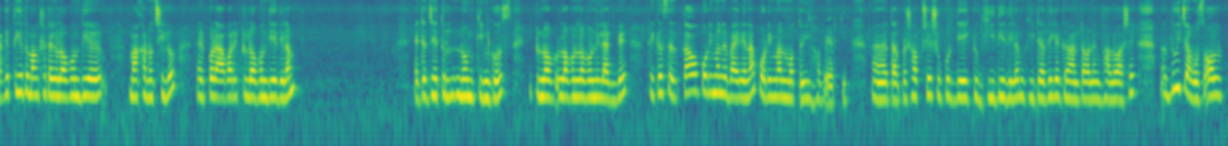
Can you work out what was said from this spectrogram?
আগের থেকে তো মাংসটাকে লবণ দিয়ে মাখানো ছিল, এরপর আবার একটু লবণ দিয়ে দিলাম। এটা যেহেতু নমকিন গোস, একটু লবণ লবণই লাগবে, ঠিক আছে? তাও পরিমাণের বাইরে না, পরিমাণ মতোই হবে আর কি। তারপর সবশেষ উপর দিয়ে একটু ঘি দিয়ে দিলাম। ঘিটা দিলে ঘ্রাণটা অনেক ভালো আসে। দুই চামচ, অল্প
